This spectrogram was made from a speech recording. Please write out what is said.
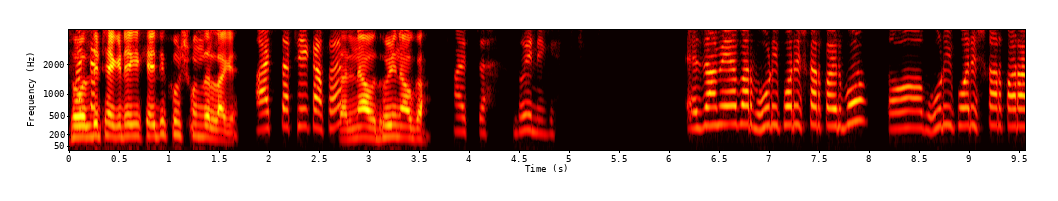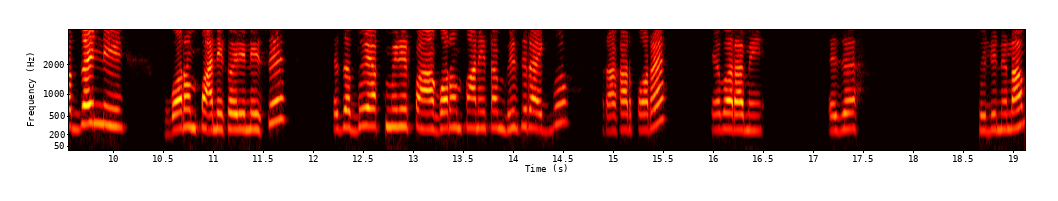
ঝোল দিয়ে ঠেকে ঠেকে খেতে খুব সুন্দর লাগে। আচ্ছা ঠিক আছে। তাহলে নাও ধুই নাও গা। আচ্ছা ধুই নাকি এই যে আমি এবার ভুড়ি পরিষ্কার করব তো ভুড়ি পরিষ্কার করার জন্য গরম পানি করে নিয়েছি। এই যে দুই এক মিনিট গরম পানিতে আমি ভিজে রাখব রাখার পরে এবার আমি এই যে তুলে নিলাম।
